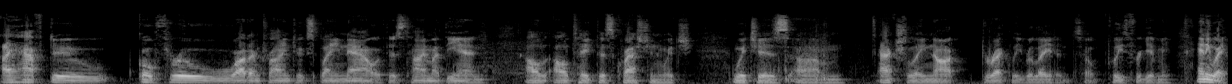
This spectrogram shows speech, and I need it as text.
I have to go through what I'm trying to explain now. If there's time at the end, I'll I'll take this question, which which is um, actually not directly related. So please forgive me. Anyway,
